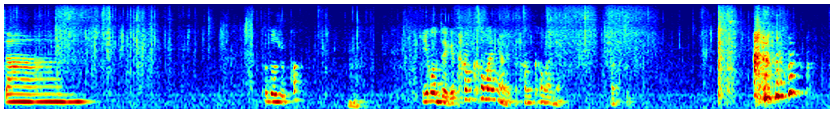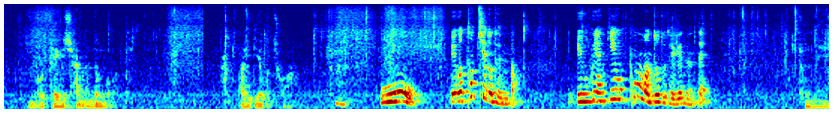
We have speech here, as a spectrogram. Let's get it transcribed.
짠. 뜯어줄까? 응. 이건 되게 상큼한 향이다. 상큼한 향. 맞지? 이거 되게 잘 만든 것 같아. 아이디어가 좋아. 오, 이거 터치도 된다. 이거 그냥 끼고 폼 만져도 되겠는데? 좋네.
